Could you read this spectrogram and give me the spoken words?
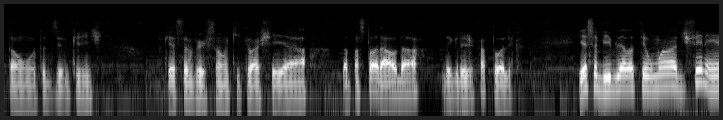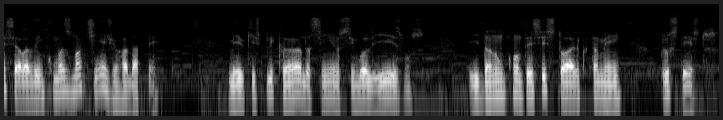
Então eu tô dizendo que a gente que essa versão aqui que eu achei é a da pastoral da, da Igreja Católica. E essa Bíblia ela tem uma diferença, ela vem com umas notinhas de rodapé, meio que explicando assim os simbolismos e dando um contexto histórico também para os textos.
